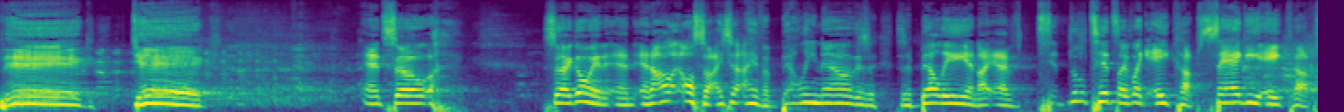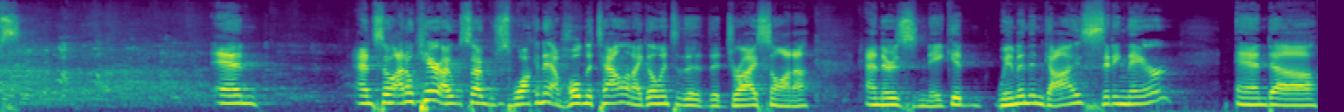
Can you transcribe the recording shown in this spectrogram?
big dick, and so. So I go in and and I also I, I have a belly now. There's a there's a belly and I have t- little tits. I have like A cups, saggy A cups. and and so I don't care. I, so I'm just walking in. I'm holding a towel and I go into the the dry sauna, and there's naked women and guys sitting there, and uh,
